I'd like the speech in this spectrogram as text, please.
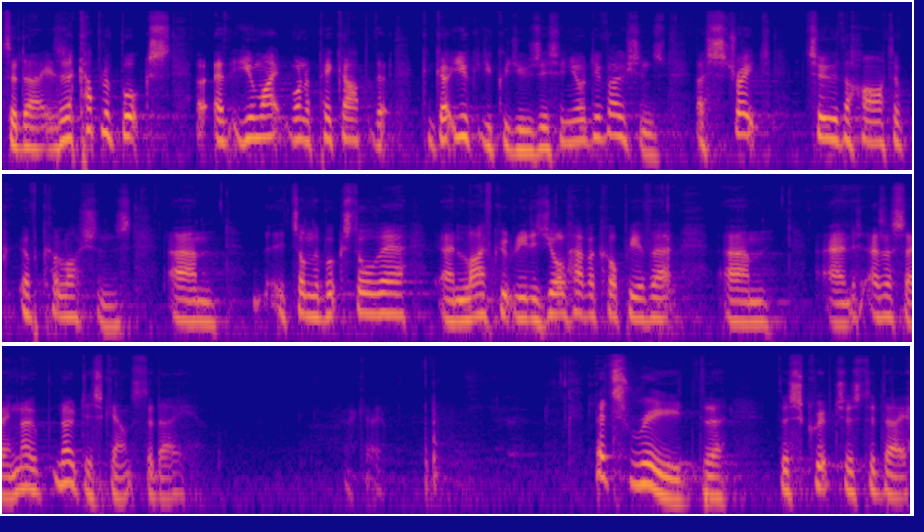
today. There's a couple of books uh, you might want to pick up that go, you, you could use this in your devotions, uh, straight to the heart of, of Colossians. Um, it's on the bookstore there, and Life Group readers, you'll have a copy of that. Um, and as I say, no, no discounts today. Okay. Let's read the, the scriptures today.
